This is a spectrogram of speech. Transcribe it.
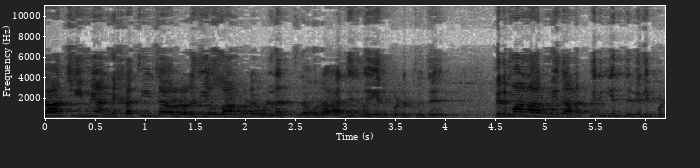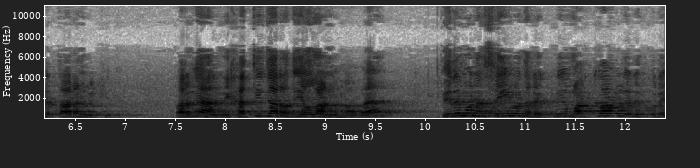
காட்சியுமே அங்கே ஹதீஜா ரதியுல்லாஹோட உள்ளத்தில் ஒரு அதிர்வை ஏற்படுத்துது. பெருமானார் மீதான பிரியத்தை வெளிப்படுத்த ஆரம்பிக்குது. பாருங்க அன்னை ஹத்தீஜா ரதியுல்லான்ஹாவை திருமணம் செய்வதற்கு மக்காவில் இருக்கிற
